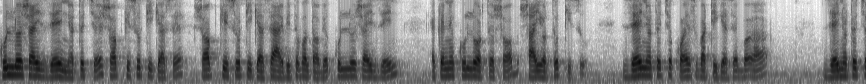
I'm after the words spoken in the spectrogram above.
কুল্লু সাই জেইন অর্থ হচ্ছে সব কিছু ঠিক আছে সব কিছু ঠিক আছে। আরবিতে বলতে হবে, কুল্লু সাই জেইন এখানে কুল্লু অর্থ সব, সাই অর্থ কিছু। জেইন অর্থ হচ্ছে কয়েস বা ঠিক আছে বা জেইন অর্থ হচ্ছে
